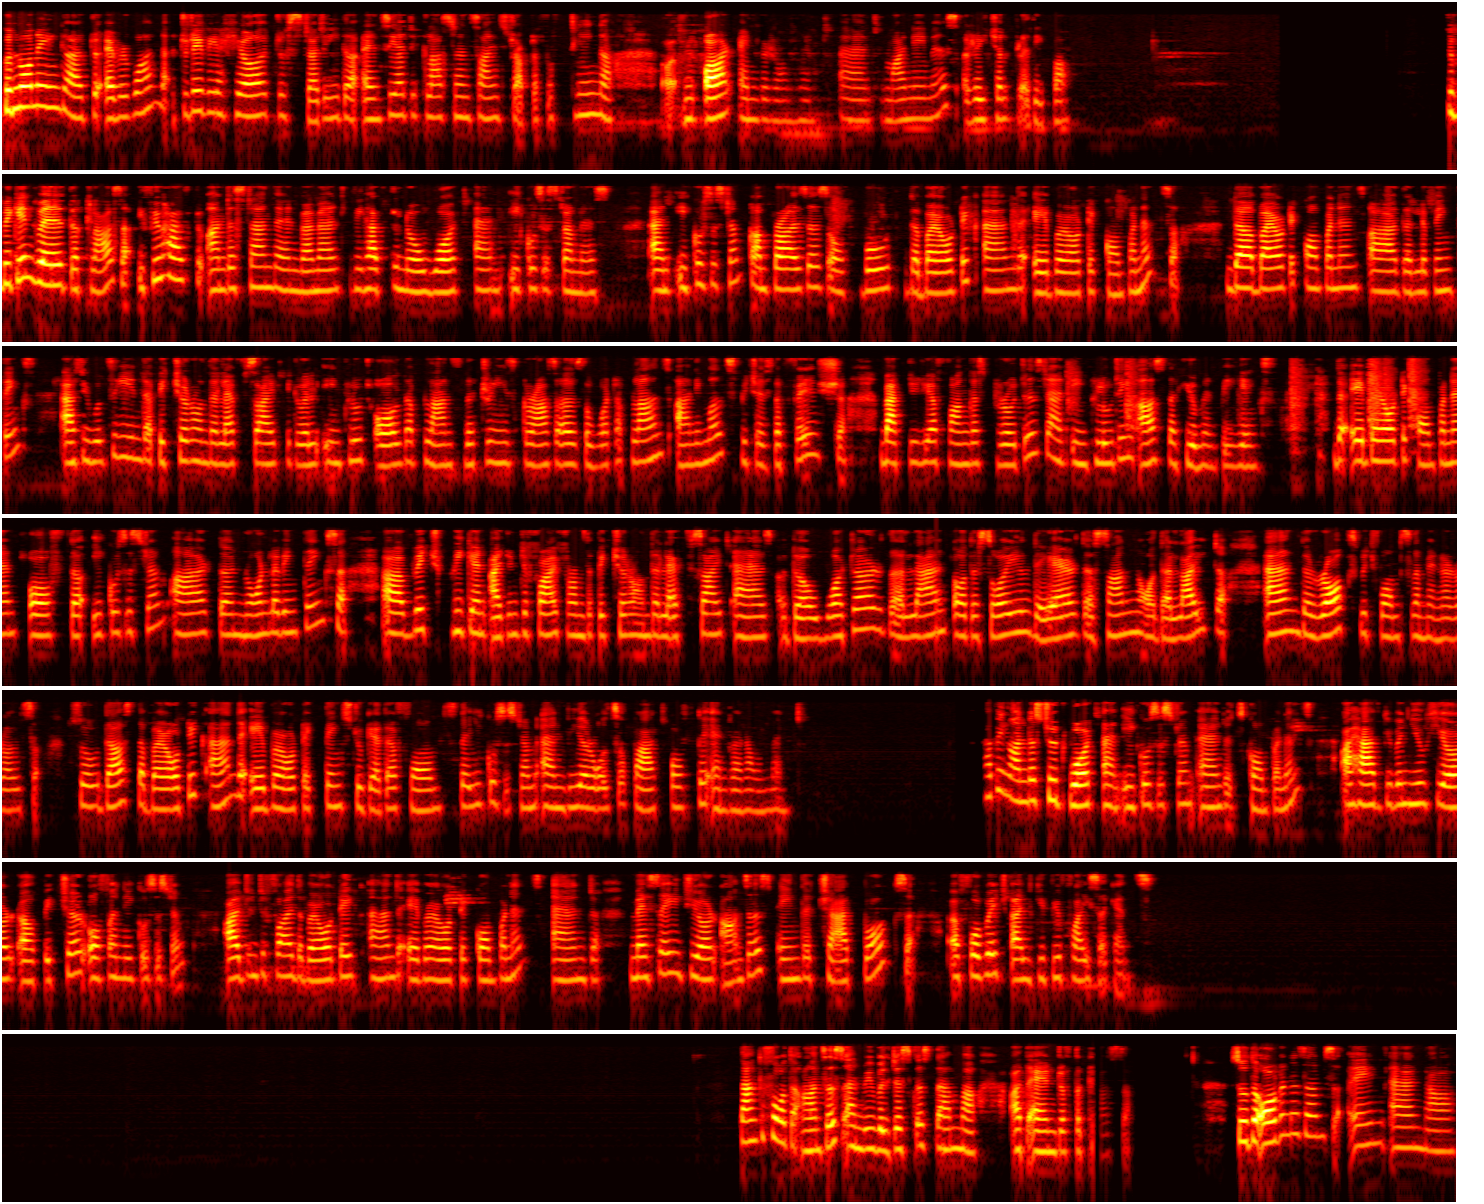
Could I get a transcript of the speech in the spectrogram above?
Good morning uh, to everyone. Today we are here to study the NCERT Class 10 Science Chapter 15 uh, Our Environment and my name is Rachel Pradeepa. To begin with the class, uh, if you have to understand the environment, we have to know what an ecosystem is. An ecosystem comprises of both the biotic and the abiotic components. The biotic components are the living things as you will see in the picture on the left side, it will include all the plants, the trees, grasses, the water plants, animals, which is the fish, bacteria, fungus, protists, and including us, the human beings. The abiotic component of the ecosystem are the non-living things, uh, which we can identify from the picture on the left side as the water, the land or the soil, the air, the sun or the light, and the rocks which forms the minerals. So thus the biotic and the abiotic things together forms the ecosystem and we are also part of the environment. Having understood what an ecosystem and its components, I have given you here a picture of an ecosystem. Identify the biotic and the abiotic components and message your answers in the chat box uh, for which I'll give you 5 seconds. Thank you for the answers and we will discuss them uh, at the end of the class. So the organisms in an uh,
